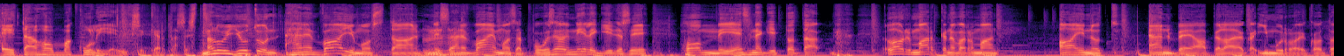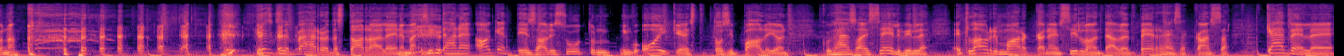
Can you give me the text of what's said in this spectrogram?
ei tämä homma kulje yksinkertaisesti. Mä luin jutun hänen vaimostaan, mm-hmm. missä hänen vaimonsa puhui. Se oli mielenkiintoisia hommia. Ensinnäkin tota, Lauri Markkanen varmaan ainut NBA-pelaaja, joka imuroi kotona. Pitäisikö se vähän ruveta starailemaan enemmän? Sitten hänen agenttinsa oli suuttunut niin oikeasti tosi paljon, kun hän sai selville, että Lauri Markkanen silloin tällöin perheensä kanssa kävelee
